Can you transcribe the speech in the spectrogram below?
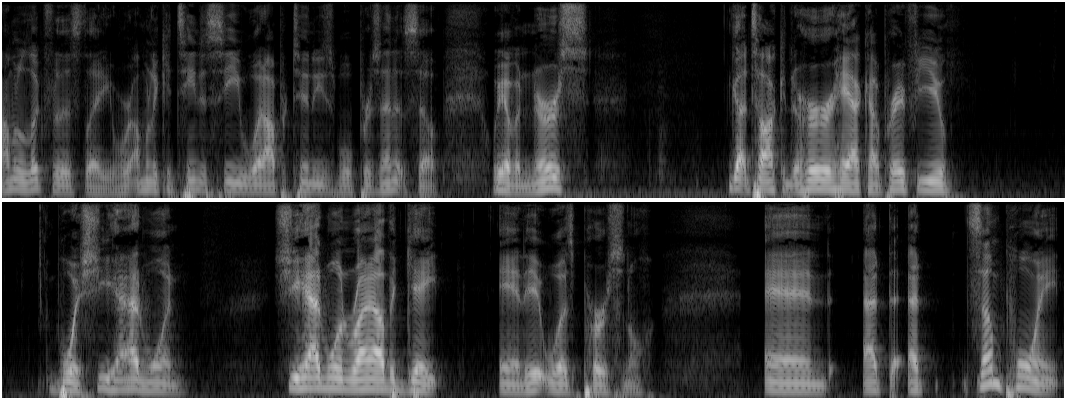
I'm going to look for this lady. I'm going to continue to see what opportunities will present itself. We have a nurse. Got talking to her. Hey, I to pray for you. Boy, she had one. She had one right out of the gate, and it was personal. And at the, at some point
